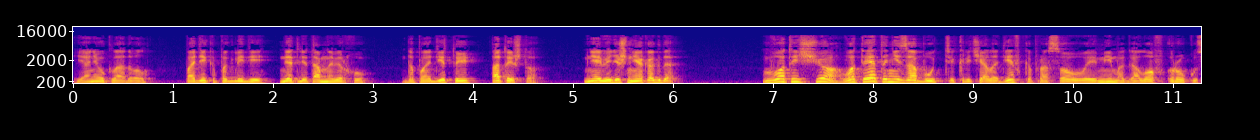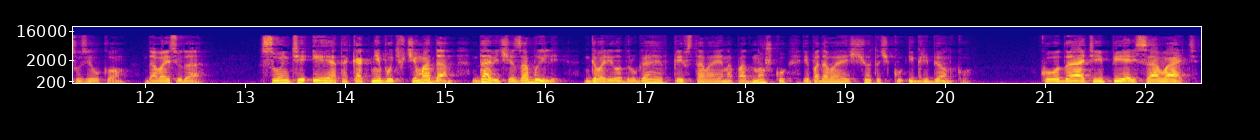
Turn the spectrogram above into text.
Я не укладывал. Поди-ка погляди, нет ли там наверху. Да поди ты. А ты что? Мне, видишь, некогда. Вот еще, вот это не забудьте, кричала девка, просовывая мимо голов руку с узелком. Давай сюда. Суньте и это как-нибудь в чемодан, давеча забыли, говорила другая, привставая на подножку и подавая щеточку и гребенку. «Куда теперь совать?»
